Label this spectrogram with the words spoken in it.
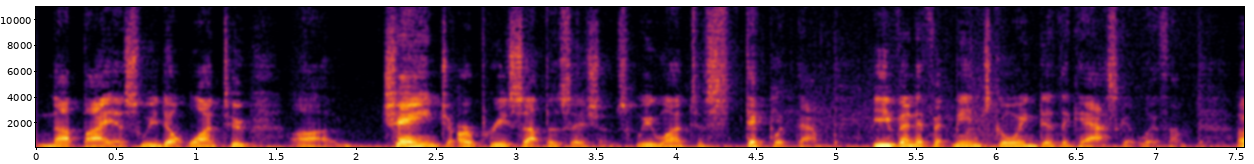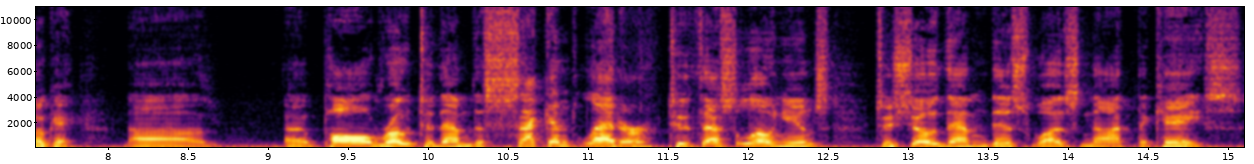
not bias, we don't want to uh, change our presuppositions. We want to stick with them, even if it means going to the casket with them. Okay. Uh, uh, Paul wrote to them the second letter to Thessalonians to show them this was not the case.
